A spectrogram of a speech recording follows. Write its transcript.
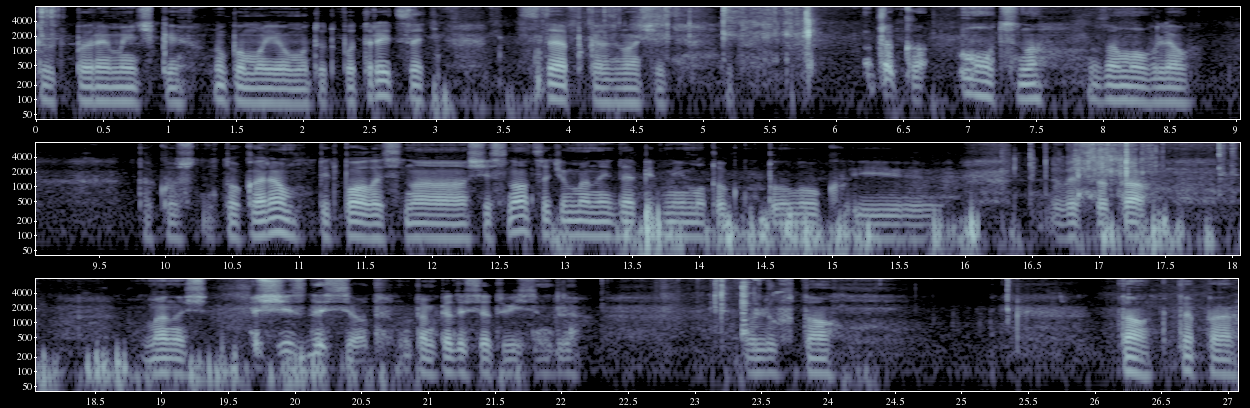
Тут перемички. Ну, по-моєму, тут по 30. Степка, значить, тут така моцна замовляв. Також токарям під палець на 16 у мене йде під мій мотополок і висота у мене 60, ну там 58 для люфта. Так, тепер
